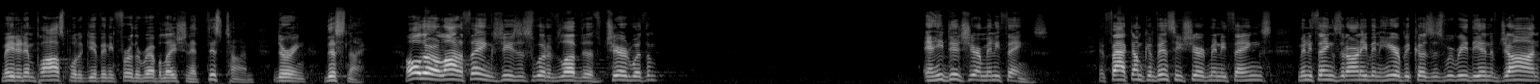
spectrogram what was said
made it impossible to give any further revelation at this time during this night. Oh, there are a lot of things Jesus would have loved to have shared with them. And he did share many things. In fact, I'm convinced he shared many things, many things that aren't even here because as we read the end of John,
